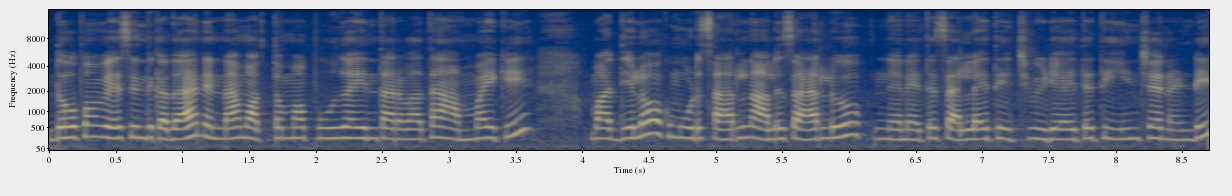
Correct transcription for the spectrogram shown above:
ధూపం వేసింది కదా నిన్న మొత్తం మా పూజ అయిన తర్వాత ఆ అమ్మాయికి మధ్యలో ఒక మూడు సార్లు నాలుగు సార్లు నేనైతే సెల్ అయితే ఇచ్చి వీడియో అయితే తీయించానండి.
